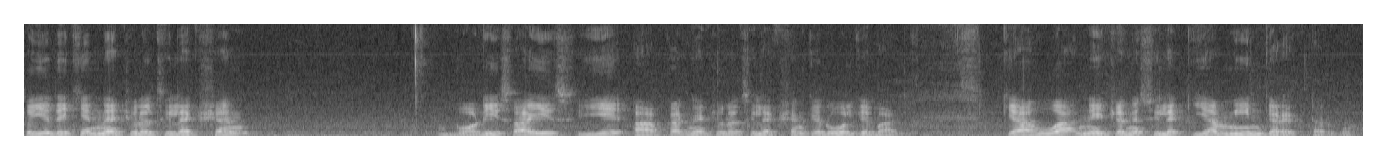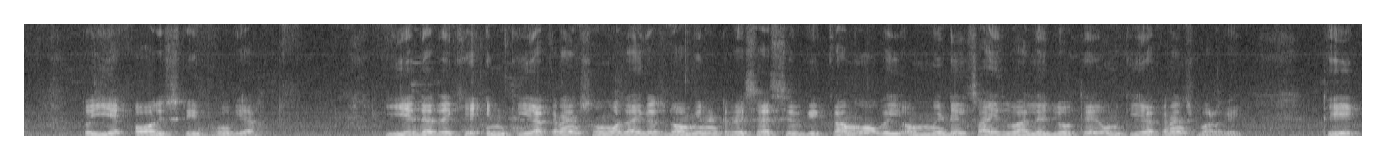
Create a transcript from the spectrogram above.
तो ये देखिए नेचुरल सिलेक्शन बॉडी साइज़ ये आपका नेचुरल सिलेक्शन के रोल के बाद क्या हुआ? नेचर ने सिलेक्ट किया मीन कैरेक्टर को। तो ये और स्टीप हो गया। ये इधर देखिए, इनकी अक्रेंस होमोजाइगस डोमिनेंट रिसेसिव की कम हो गई और मिडिल साइज़ वाले जो थे, उनकी अक्रेंस बढ़ गई। ठीक?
